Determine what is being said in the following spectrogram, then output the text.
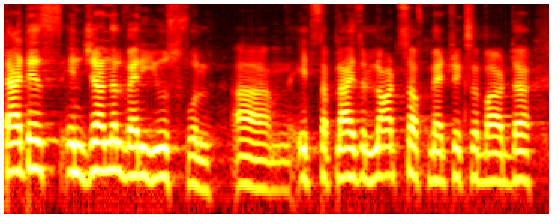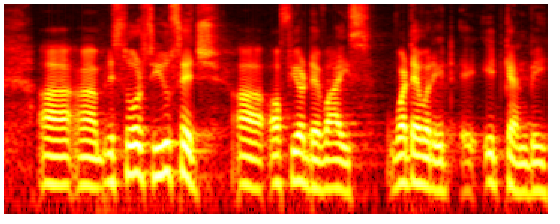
That is, in general, very useful. Um, it supplies lots of metrics about the uh, uh, resource usage uh, of your device, whatever it, it can be.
